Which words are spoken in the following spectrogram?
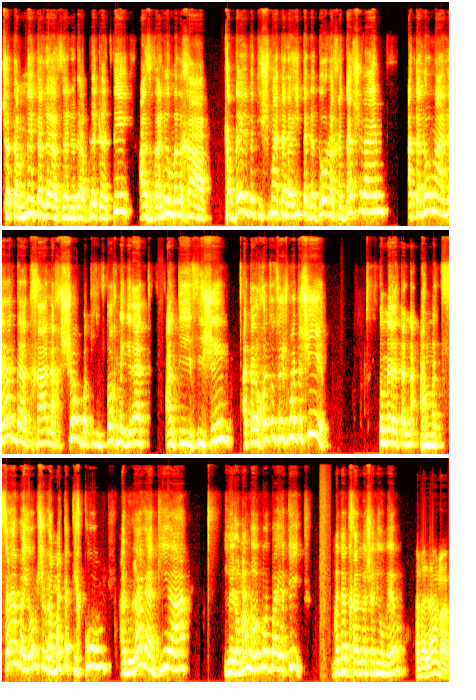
שאתה מת עליה זה, אני יודע, בלק אייד פי, אז ואני אומר לך, קבל ותשמע את הלהיט הגדול החדש שלהם, אתה לא מעלה על דעתך לחשוב, לפתוח מגירת אנטי פישינג, אתה לוחץ אותו לשמוע את השיר. זאת אומרת, המצב היום של רמת התחכום עלולה להגיע לרמה מאוד מאוד בעייתית. מה דעתך על מה שאני אומר? אבל למה?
